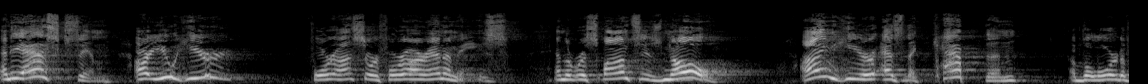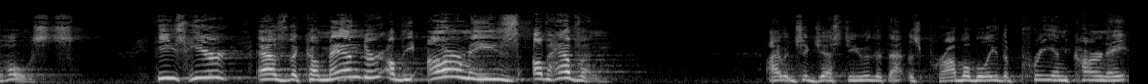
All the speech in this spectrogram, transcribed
And he asks him, Are you here for us or for our enemies? And the response is, No, I'm here as the captain of the Lord of hosts. He's here as the commander of the armies of heaven. I would suggest to you that that was probably the pre incarnate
